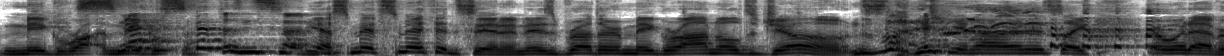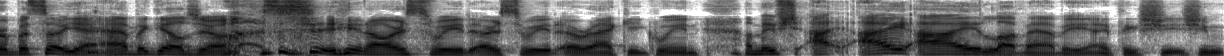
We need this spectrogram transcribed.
Mig, Ro- Smith Mig Smithinson. yeah Smith Smithinson and his brother Mig Ronald Jones like you know and it's like or whatever but so yeah Abigail Jones you know our sweet our sweet Iraqi queen um if she, I I I love Abby I think she she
